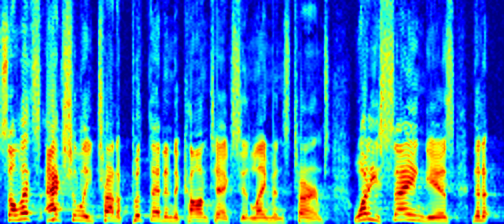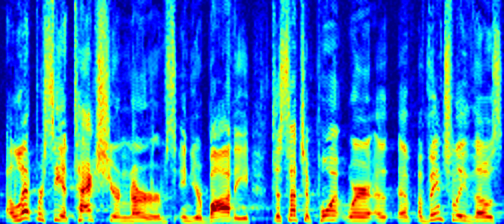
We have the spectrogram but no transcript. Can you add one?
So let's actually try to put that into context in layman's terms. What he's saying is that a leprosy attacks your nerves in your body to such a point where uh, eventually those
